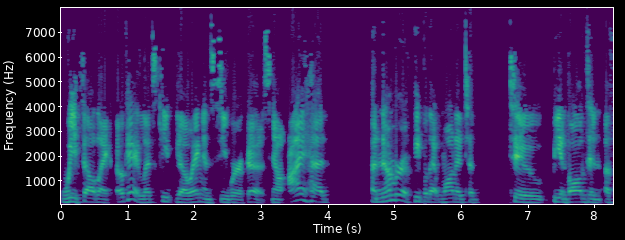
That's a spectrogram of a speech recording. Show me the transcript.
we felt like, okay, let's keep going and see where it goes. Now, I had a number of people that wanted to to be involved in a,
